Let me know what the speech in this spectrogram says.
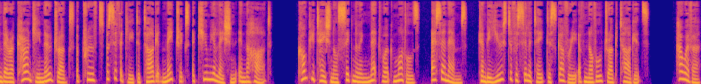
and there are currently no drugs approved specifically to target matrix accumulation in the heart. Computational signaling network models, SNMs, can be used to facilitate discovery of novel drug targets. However,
